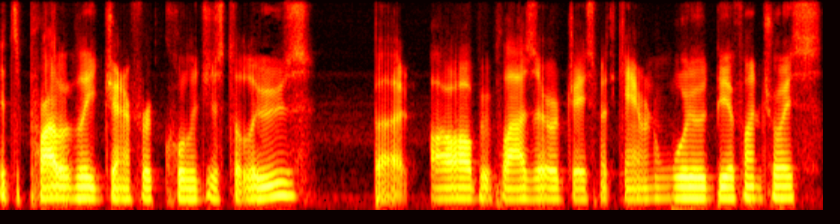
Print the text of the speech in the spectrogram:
It's probably Jennifer Coolidge's to lose, but Aubrey Plaza or J. Smith Cameron would be a fun choice.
